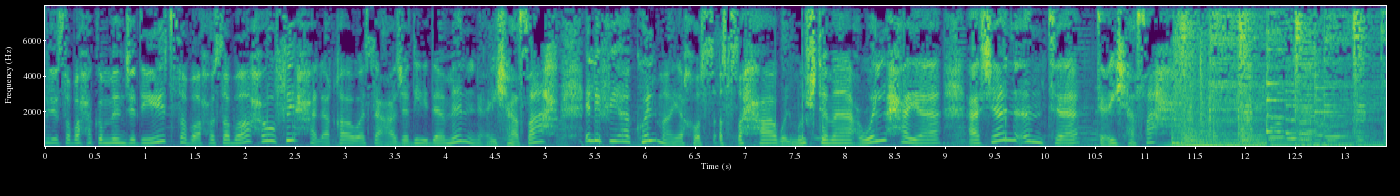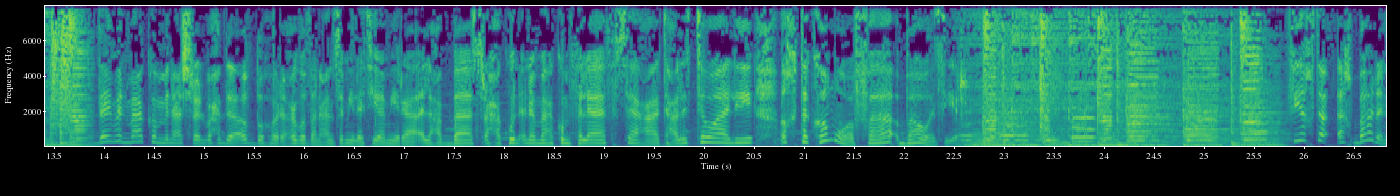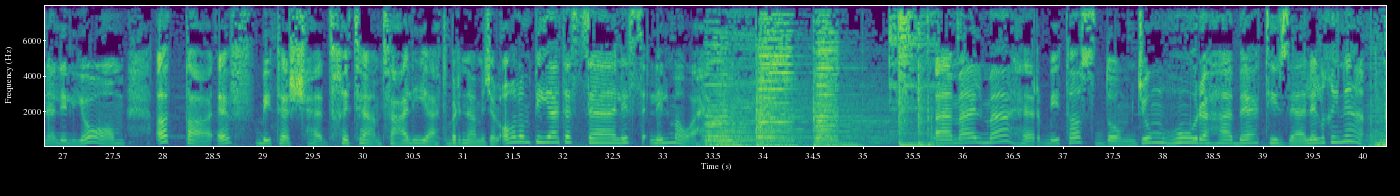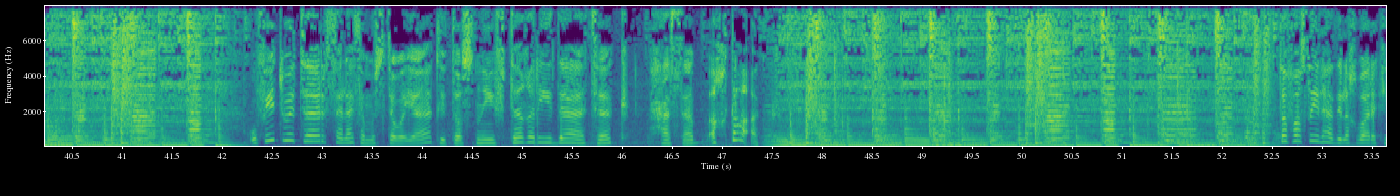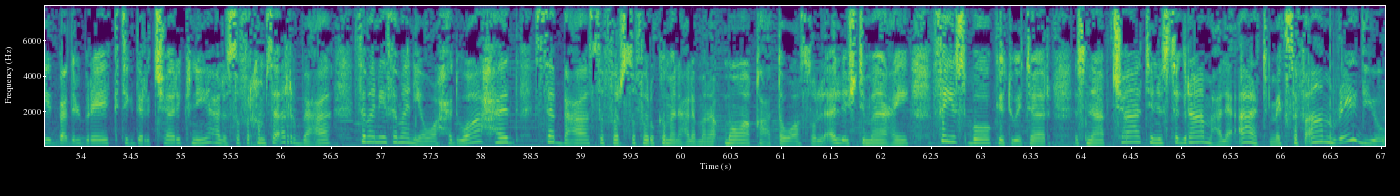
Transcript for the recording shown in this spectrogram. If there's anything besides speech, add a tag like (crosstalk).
ويسعد لي صباحكم من جديد. صباح صباح في حلقة وساعة جديدة من عيشها صح اللي فيها كل ما يخص الصحة والمجتمع والحياة عشان أنت تعيشها صح. دايما معكم من عشرة الوحدة الظهر عوضا عن زميلتي أميرة العباس. راح أكون أنا معكم ثلاث ساعات على التوالي. أختكم وفاء باوزير. في أخبارنا لليوم الطائف بتشهد ختام فعاليات برنامج الأولمبيات الثالث للمواهب. آمال ماهر بتصدم جمهورها باعتزال الغناء. وفي تويتر ثلاث مستويات لتصنيف تغريداتك حسب أخطائك. تفاصيل هذه الأخبار أكيد بعد ال break. تقدر تشاركني على صفر خمسة أربعة ثمانية, ثمانية واحد, واحد سبعة صفر صفر وكمان على مواقع التواصل الاجتماعي فيسبوك تويتر سناب شات انستغرام على at Mix FM Radio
